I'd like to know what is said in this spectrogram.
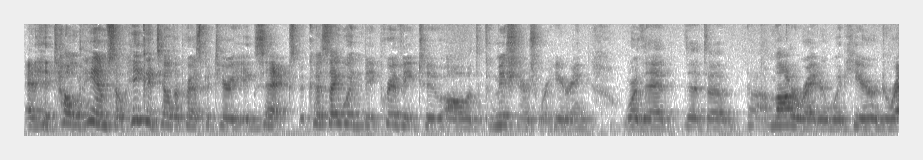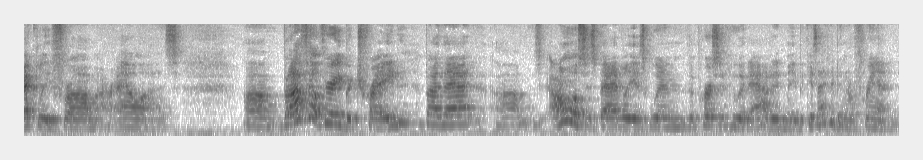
and had told him so he could tell the Presbytery execs because they wouldn't be privy to all that the commissioners were hearing or that, that the uh, moderator would hear directly from our allies. Um, but I felt very betrayed by that, um, almost as badly as when the person who had outed me, because I had been a friend.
